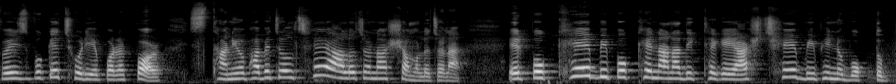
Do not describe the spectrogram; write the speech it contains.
ফেসবুকে ছড়িয়ে পড়ার পর স্থানীয়ভাবে চলছে আলোচনা সমালোচনা এর পক্ষে বিপক্ষে নানা দিক থেকে আসছে বিভিন্ন বক্তব্য।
